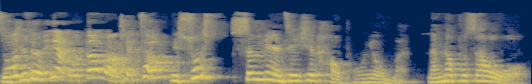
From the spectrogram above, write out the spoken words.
你觉得怎么样？我都要往前冲。你说身边的这些好朋友们，难道不知道我？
